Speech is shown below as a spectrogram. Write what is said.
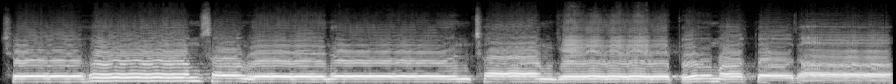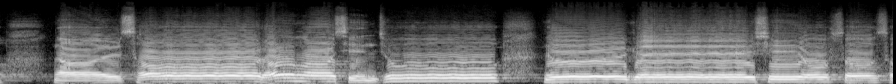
춤성에는 참 기쁨 없도다. 날 사랑하신 주 늘 계시옵소서.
